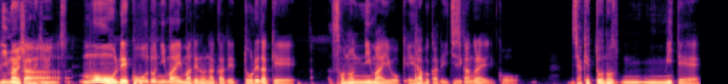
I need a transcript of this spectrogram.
2枚しかできないんですね。もうレコード2枚までの中でどれだけその2枚を選ぶかで1時間ぐらいこう、ジャケットをの見て、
